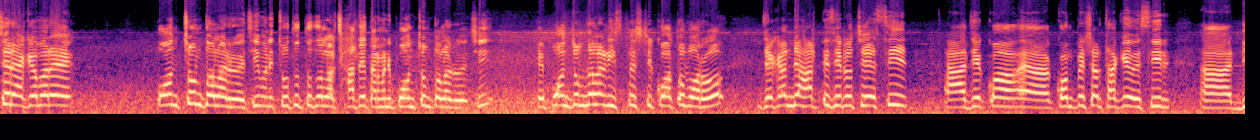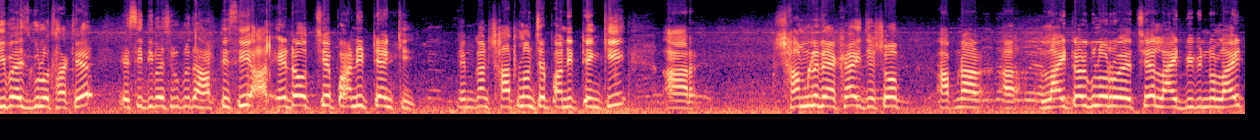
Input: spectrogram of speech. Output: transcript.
লঞ্চের একেবারে পঞ্চম তলায় রয়েছি মানে চতুর্থ তলার ছাদে, তার মানে পঞ্চম তলায় রয়েছি। এই পঞ্চম তলার স্পেসটি কত বড়? যেখান দিয়ে হাঁটতেছি এটা হচ্ছে এসির যে কম্প্রেসার থাকে এসির ডিভাইসগুলো থাকে। এসি ডিভাইসের উপরে হাঁটতেছি, আর এটা হচ্ছে পানির ট্যাঙ্কি। এমকান সাত লঞ্চের পানির ট্যাঙ্কি। আর সামনে দেখাই যেসব আপনার লাইটারগুলো রয়েছে লাইট বিভিন্ন লাইট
